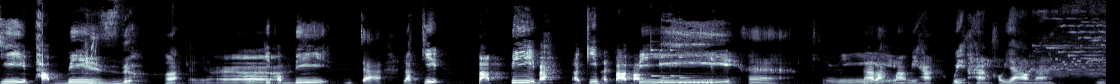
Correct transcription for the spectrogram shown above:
กี้พับบี้อะลักกี้พับบี้จ้าลักกี้ปั๊ปปี้ปะลักกี้ Lucky ปั๊ปปี้ Puppy อ่านี่น่ารักมากมีหางวิหางเขายาวนะนี่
